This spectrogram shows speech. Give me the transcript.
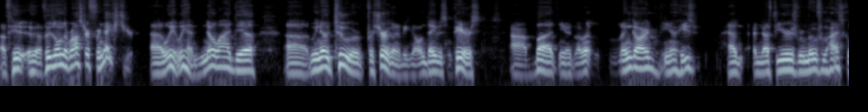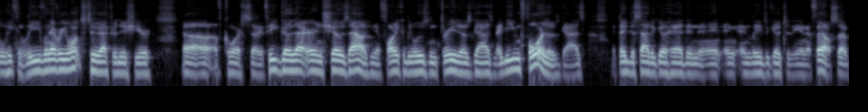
of, who, of who's on the roster for next year. Uh, we we have no idea. Uh, we know two are for sure going to be going, Davis and Pierce. but you know, Lingard, you know, he's had enough years removed from high school, he can leave whenever he wants to after this year, uh, of course. So if he goes out there and shows out, you know, Florida could be losing three of those guys, maybe even four of those guys, if they decide to go ahead and, and, and leave to go to the NFL. So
